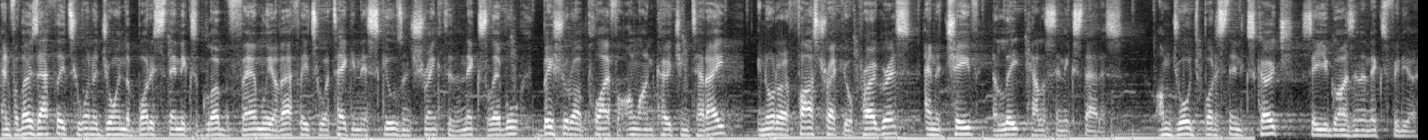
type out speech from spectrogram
And for those athletes who want to join the Bodysthenics global family of athletes who are taking their skills and strength to the next level, be sure to apply for online coaching today in order to fast track your progress and achieve elite calisthenics status. I'm George, Bodysthenics coach. See you guys in the next video.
